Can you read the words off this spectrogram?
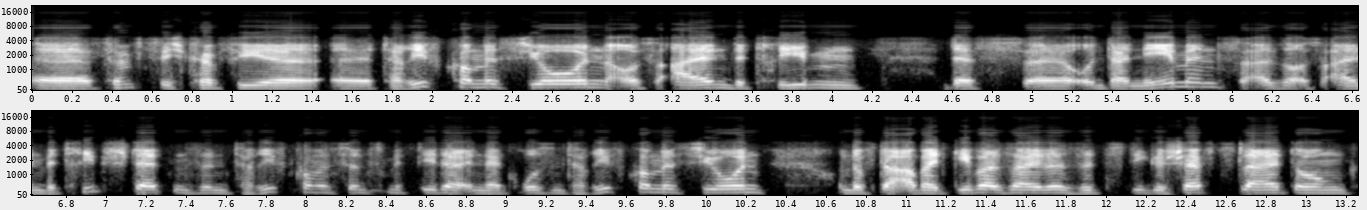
50-köpfige äh, Tarifkommission aus allen Betrieben des äh, Unternehmens, also aus allen Betriebsstätten sind Tarifkommissionsmitglieder in der großen Tarifkommission. Und auf der Arbeitgeberseite sitzt die Geschäftsleitung,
